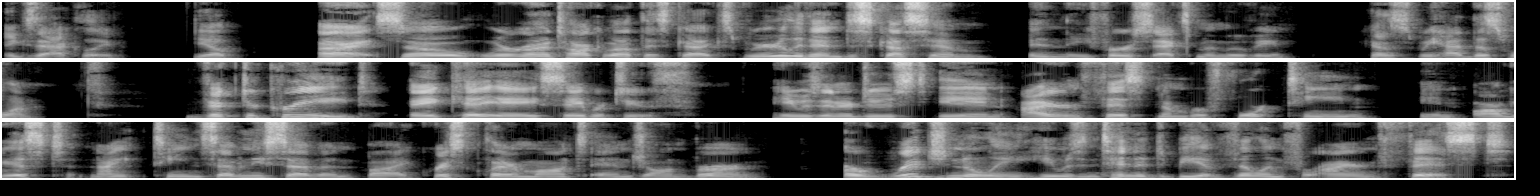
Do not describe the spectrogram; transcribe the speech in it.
Exactly. Yep. All right, so we're going to talk about this guy because we really didn't discuss him in the first X Men movie because we had this one. Victor Creed, aka Sabretooth. He was introduced in Iron Fist number 14 in August 1977 by Chris Claremont and John Byrne. Originally, he was intended to be a villain for Iron Fist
